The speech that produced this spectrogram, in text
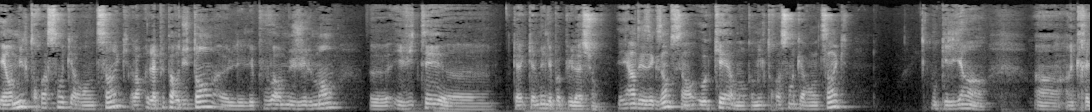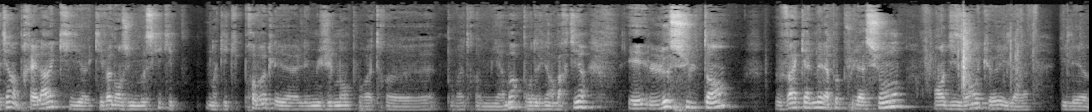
Et en 1345, alors la plupart du temps, euh, les, pouvoirs musulmans euh, évitaient, calmer les populations. Et un des exemples, c'est au Caire, donc en 1345, donc il y a un, chrétien, un prélat, qui, euh, qui va dans une mosquée qui, qui provoque les, les, musulmans pour être, euh, pour être mis à mort, pour devenir martyr. Et le sultan va calmer la population en disant qu'il a, il est euh,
